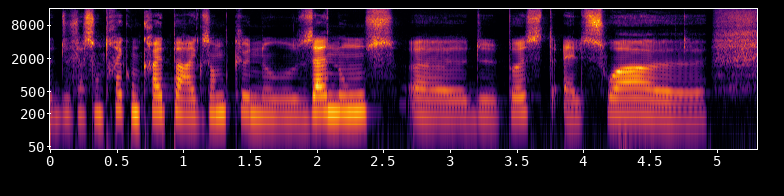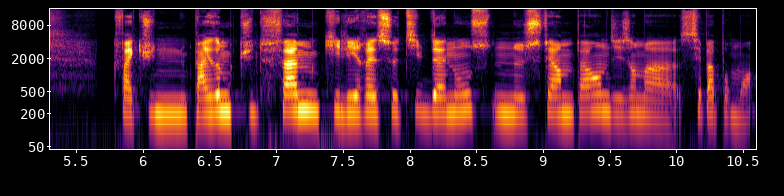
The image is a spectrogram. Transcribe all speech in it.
de façon très concrète, par exemple, que nos annonces de poste, elles soient enfin par exemple qu'une femme qui lirait ce type d'annonce ne se ferme pas en disant bah c'est pas pour moi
